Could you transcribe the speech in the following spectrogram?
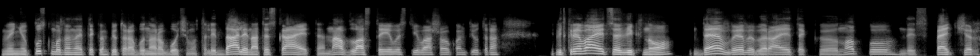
меню пуск можна знайти комп'ютер або на робочому столі. Далі натискаєте на властивості вашого комп'ютера, відкривається вікно, де ви вибираєте кнопку диспетчер е,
